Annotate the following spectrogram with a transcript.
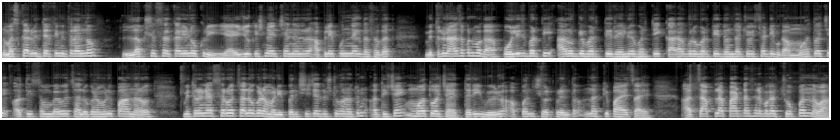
नमस्कार विद्यार्थी मित्रांनो. लक्ष सरकारी नोकरी या एज्युकेशनल चॅनलवर आपले पुन्हा एकदा स्वागत. मित्रांनो आज आपण बघा पोलीस भरती आरोग्य भरती रेल्वे भरती कारागृह भरती दोन हजार चोवीससाठी बघा महत्त्वाचे अतिसंभाव्य चालू घडामोडी पाहणार आहोत. मित्रांनो या सर्व चालू घडामोडी परीक्षेच्या दृष्टिकोनातून अतिशय महत्त्वाच्या आहेत तरी व्हिडिओ आपण शेवटपर्यंत नक्की पाहायचा आहे. आजचा आपला पाठ असेल बघा चोपन्नवा.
